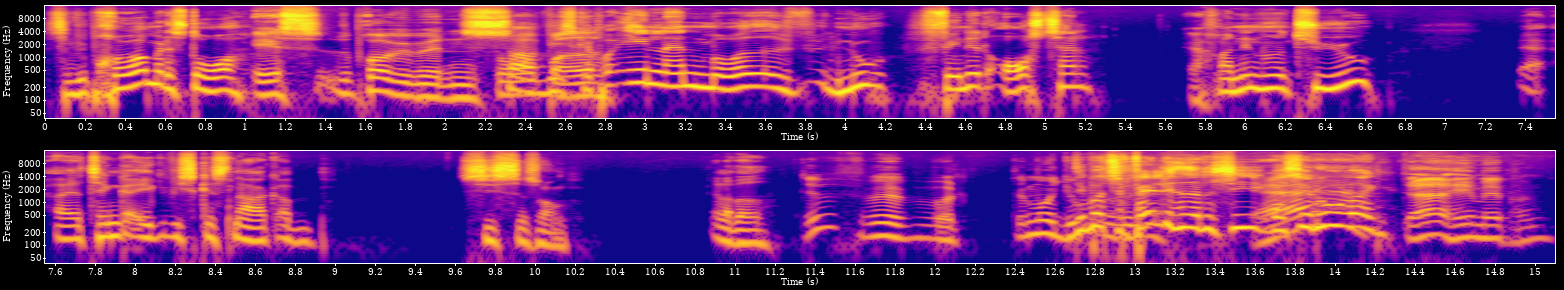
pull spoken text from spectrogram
Så vi prøver med det store. S, nu prøver vi med den store Så vi skal brede. på en eller anden måde nu finde et årstal Ja. ja. fra 1920. Ja, og jeg tænker ikke, vi skal snakke om sidste sæson. Eller hvad? Det, det, må- det må Det tilfældigheder, at sige. Ja. Hvad siger du, Ulrik? Jeg er helt med på den.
